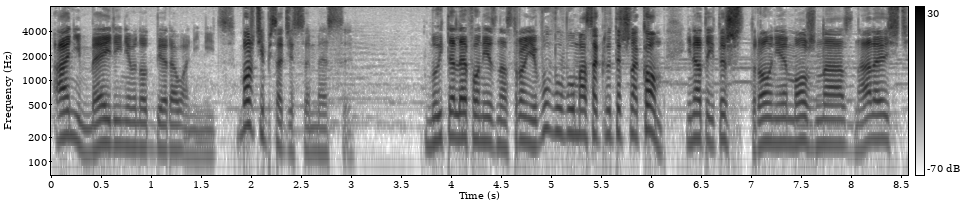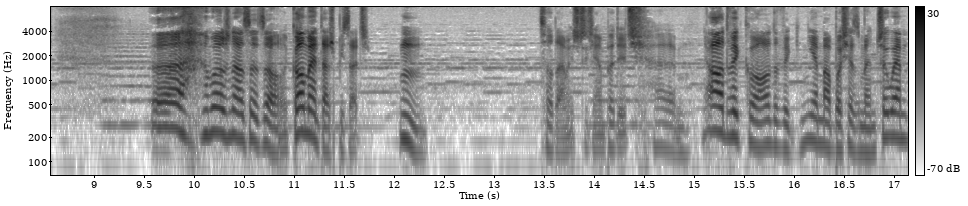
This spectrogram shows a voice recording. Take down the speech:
Ani maili nie będę odbierał, ani nic. Możecie pisać smsy. Mój telefon jest na stronie www.masakrytyczna.com i na tej też stronie można znaleźć Ech, można sobie co? Komentarz pisać. Hmm. Co tam jeszcze chciałem powiedzieć? Odwyk, odwyk nie ma, bo się zmęczyłem.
